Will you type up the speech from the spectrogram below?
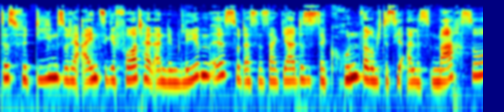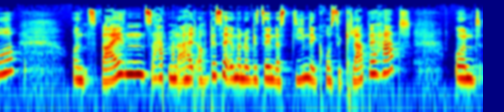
das für Dean so der einzige Vorteil an dem Leben ist, so dass er sagt, ja, das ist der Grund, warum ich das hier alles mache, so. Und zweitens hat man halt auch bisher immer nur gesehen, dass Dean eine große Klappe hat und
